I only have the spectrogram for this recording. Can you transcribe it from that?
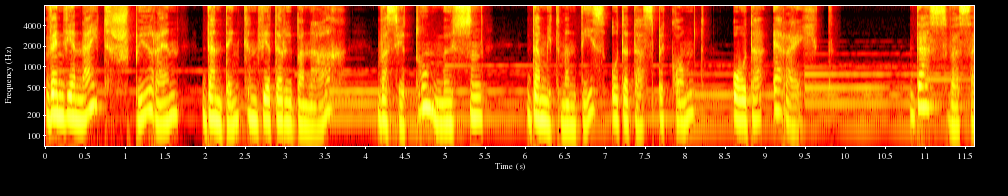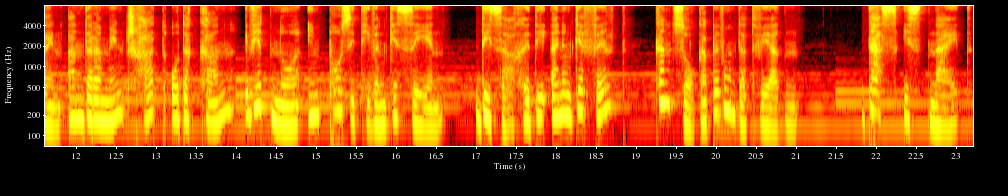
Wenn wir Neid spüren, dann denken wir darüber nach, was wir tun müssen, damit man dies oder das bekommt oder erreicht. Das, was ein anderer Mensch hat oder kann, wird nur im Positiven gesehen. Die Sache, die einem gefällt, kann sogar bewundert werden. Das ist Neid.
